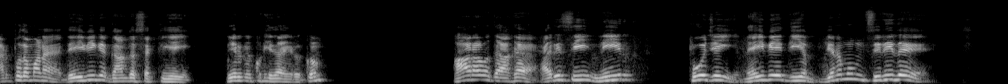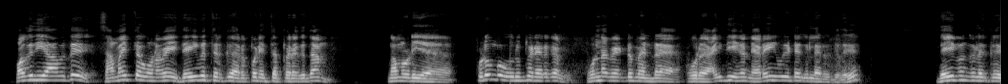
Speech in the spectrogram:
அற்புதமான தெய்வீக காந்த சக்தியை ஈர்க்கக்கூடியதாக இருக்கும். ஆறாவதாக அரிசி நீர் பூஜை நைவேத்தியம் தினமும் சிறிது பகுதியாவது சமைத்த உணவை தெய்வத்திற்கு அர்ப்பணித்த பிறகுதான் நம்முடைய குடும்ப உறுப்பினர்கள் உண்ண வேண்டும் என்ற ஒரு ஐதீகம் நிறைய வீட்டுகளில் இருக்குது. தெய்வங்களுக்கு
